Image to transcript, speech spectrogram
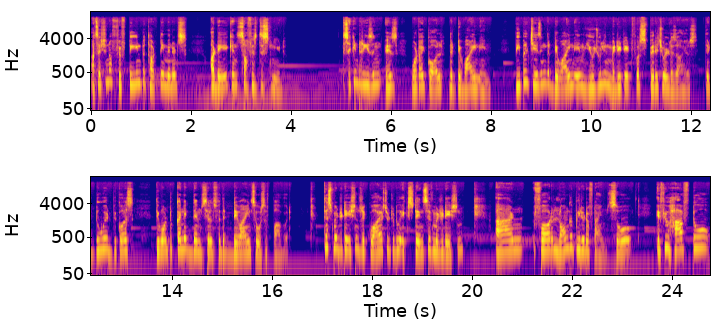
A session of 15 to 30 minutes a day can suffice this need. The second reason is what I call the divine aim. People chasing the divine aim usually meditate for spiritual desires. They do it because they want to connect themselves with the divine source of power. This meditation requires you to do extensive meditation and for a longer period of time. So if you have to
